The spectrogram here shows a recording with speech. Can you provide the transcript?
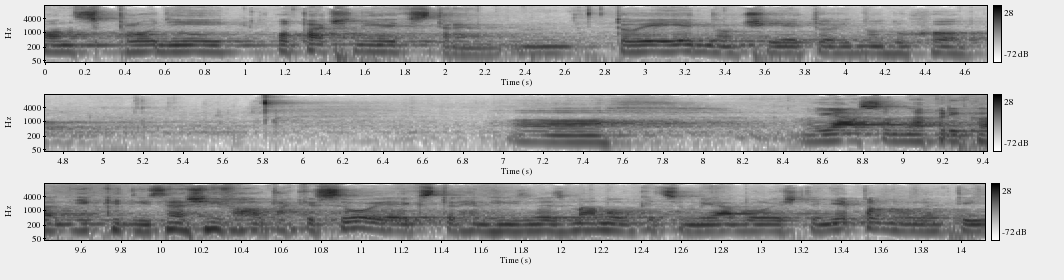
on splodí opačný extrém. To je jedno, či je to jednoducho No ja som napríklad niekedy zažíval také svoje extrémy. My sme s mamou, keď som ja bol ešte neplnoletý,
